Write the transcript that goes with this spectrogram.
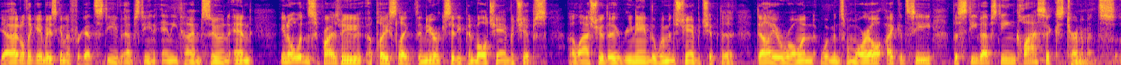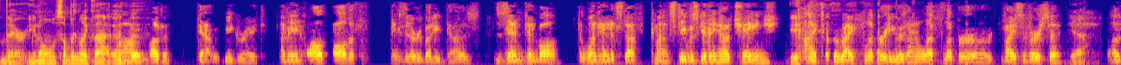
yeah, I don't think anybody's going to forget Steve Epstein anytime soon. And, you know, it wouldn't surprise me a place like the New York City Pinball Championships. Uh, last year, they renamed the Women's Championship the Dahlia Rowan Women's Memorial. I could see the Steve Epstein Classics tournaments there, you know, something like that. Oh, I would love it. That would be great. I mean, all all the things that everybody does, Zen pinball, the one-handed stuff. Come on, Steve was giving out change. Yeah. I took a right flipper, he was on a left flipper, or vice versa. yeah. Uh,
